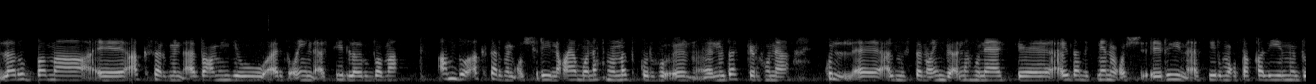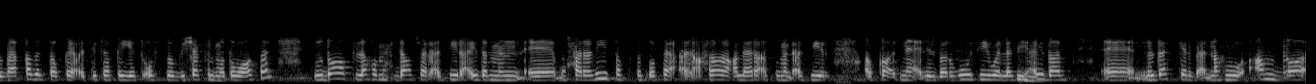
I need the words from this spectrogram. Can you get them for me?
لربما أكثر من 440 أسير لربما امضوا أكثر من 20 عام ونحن نذكر نذكر هنا كل المستمعين بأن هناك أيضا 22 أسير معتقلين منذ ما قبل توقيع اتفاقية أوسلو بشكل متواصل يضاف لهم 11 أسير أيضا من محرري صفقه وفاء الأحرار على راسهم الاسير القائد نائل البرغوثي والذي أيضا نذكر بأنه أمضى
